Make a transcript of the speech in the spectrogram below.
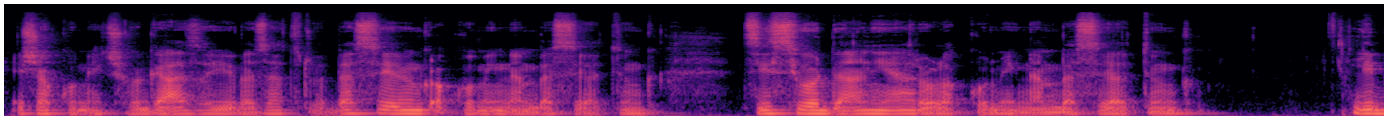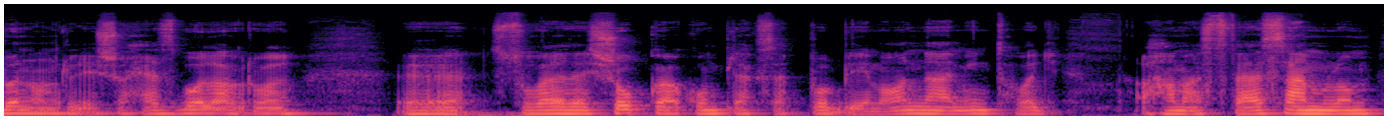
és akkor még csak a gázai jövezetről beszélünk, akkor még nem beszéltünk Cisjordániáról, akkor még nem beszéltünk Libanonról és a Hezbollahról, Szóval ez egy sokkal komplexebb probléma annál, mint hogy a Hamaszt felszámolom,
